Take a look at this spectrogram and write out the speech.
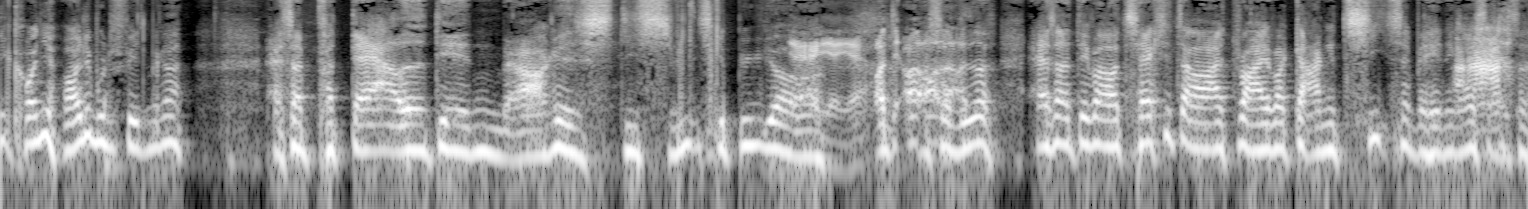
i, kun i Hollywood-film, ikke? Altså fordærvet, den mørke, de svinske byer, Ja, ja, ja. Og, det, og, og så videre. Altså, det var jo Taxi Driver gange 10, simpelthen, ikke også? Ah. Altså.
